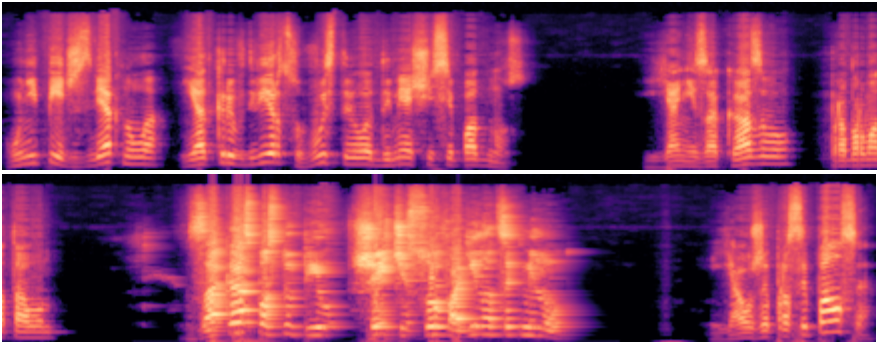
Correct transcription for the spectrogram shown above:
Унипечь звякнула и, открыв дверцу, выставила дымящийся поднос. «Я не заказывал», — пробормотал он. Заказ поступил в 6 часов 11 минут. Я уже просыпался.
